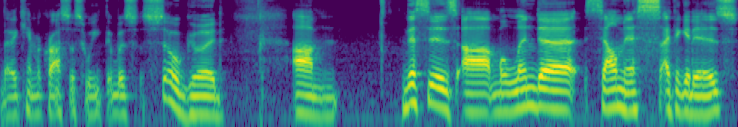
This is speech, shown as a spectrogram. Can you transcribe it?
that I came across this week that was so good. Um, this is uh, Melinda Selmys, I think it is,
